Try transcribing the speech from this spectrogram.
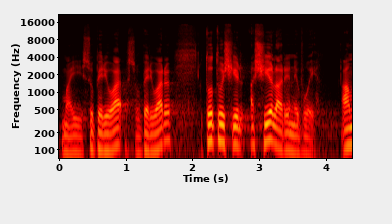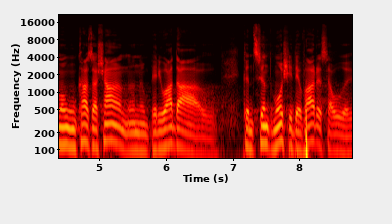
mai superioară, superioară totuși el, și el are nevoie. Am un caz așa în perioada când sunt moșii de vară sau uh,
